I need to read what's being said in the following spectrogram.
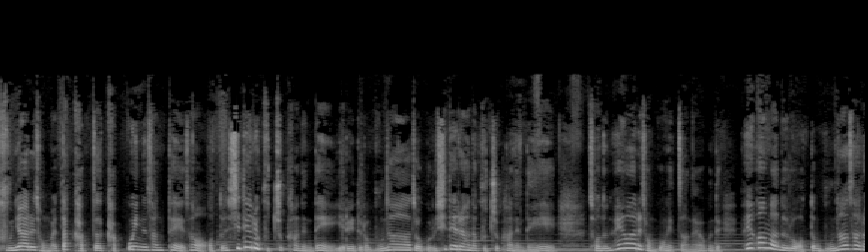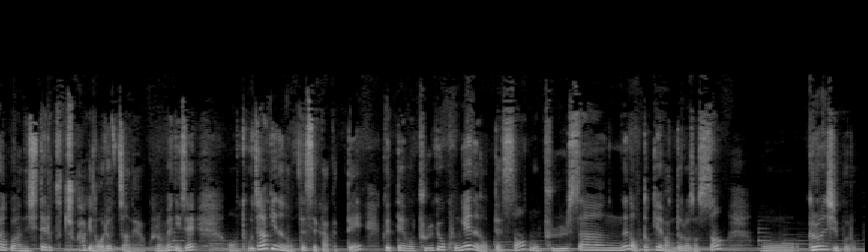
분야를 정말 딱 각자 갖고 있는 상태에서 어떤 시대를 구축하는데 예를 들어 문화적으로 시대를 하나 구축하는데 저는 회화를 전공했잖아요. 근데 회화만으로 어떤 문화사라고 하는 시대를 구축하기는 어렵잖아요. 그러면 이제 어, 도자기는 어땠을까 그때? 그때 뭐 불교 공예는 어땠어? 뭐 불상은 어떻게 만들어졌어? 뭐 그런 식으로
